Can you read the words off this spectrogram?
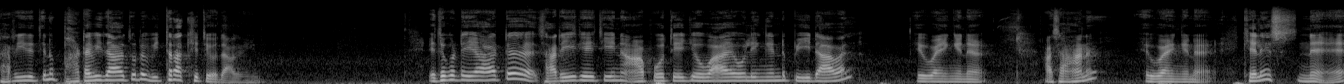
ශරීරේ තියෙන පාඨවි ධාතුවට විතරක් හිත යොදාගෙන ඉන්නවා. එතකොට යාට ශරීරයේ තියෙන ආපෝ තේජෝ වායෝ වලින් එන පීඩාවල් ඒවෙන් එන අසහන ඒවෙන් එන කෙලස් නෑ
